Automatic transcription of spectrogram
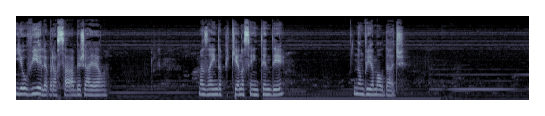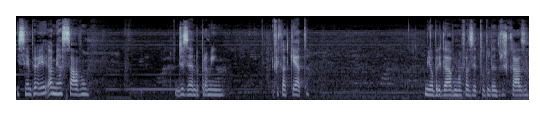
E eu via ele abraçar, beijar ela. Mas ainda pequena, sem entender, não via maldade. E sempre ameaçavam, dizendo para mim ficar quieta. Me obrigavam a fazer tudo dentro de casa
